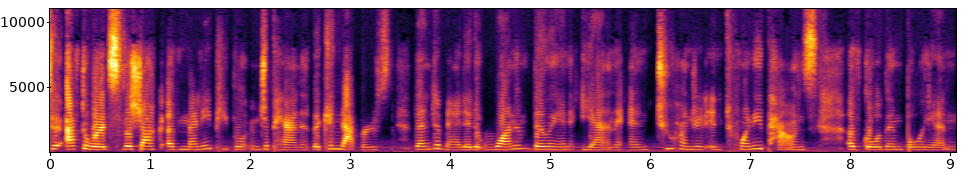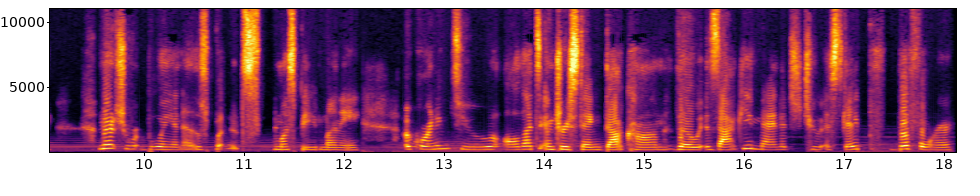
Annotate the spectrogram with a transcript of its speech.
to afterwards, to the shock of many people in Japan, the kidnappers then demanded 1 billion yen and 220 pounds of golden bullion. I'm not sure what bullion is, but it must be money. According to allthat'sinteresting.com, though Izaki managed to escape before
